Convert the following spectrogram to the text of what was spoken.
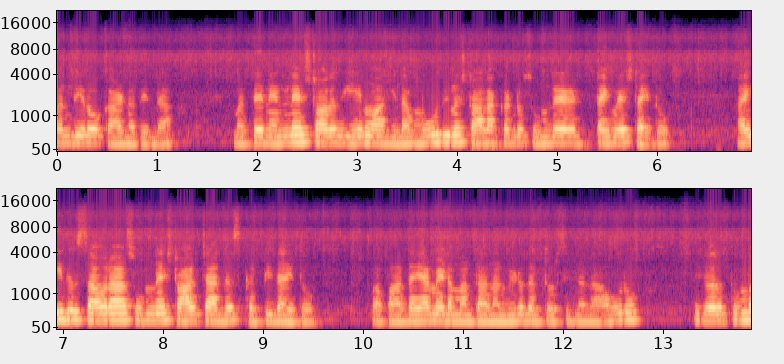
ಬಂದಿರೋ ಕಾರಣದಿಂದ ಮತ್ತು ನಿನ್ನೆ ಸ್ಟಾಲಲ್ಲಿ ಏನೂ ಆಗಿಲ್ಲ. ಮೂರು ದಿನ ಸ್ಟಾಲ್ ಹಾಕ್ಕೊಂಡು ಸುಮ್ಮನೆ ಟೈಮ್ ವೇಸ್ಟ್ ಆಯಿತು. ಐದು ಸಾವಿರ ಸುಮ್ಮನೆ ಸ್ಟಾಲ್ ಚಾರ್ಜಸ್ ಕಟ್ಟಿದ್ದಾಯಿತು ಪಾಪ ದಯಾ ಮೇಡಮ್ ಅಂತ ನಾನು ವಿಡಿಯೋದಲ್ಲಿ ತೋರಿಸಿದ್ನಲ್ಲ, ಅವರು ಇವರು ತುಂಬ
